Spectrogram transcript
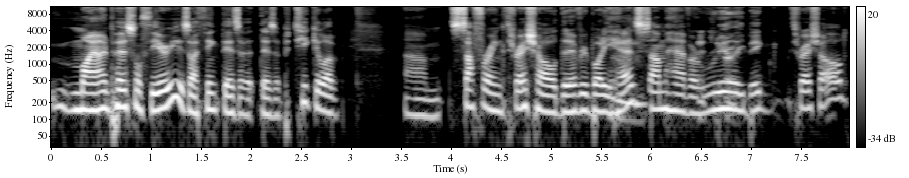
my own personal theory is I think there's a there's a particular um, suffering threshold that everybody has. Mm. Some have a That's really true. big threshold,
